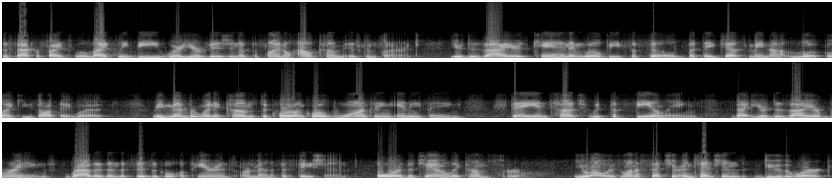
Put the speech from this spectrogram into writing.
the sacrifice will likely be where your vision of the final outcome is concerned. Your desires can and will be fulfilled, but they just may not look like you thought they would. Remember, when it comes to quote unquote wanting anything, stay in touch with the feeling that your desire brings rather than the physical appearance or manifestation or the channel it comes through. You always want to set your intentions, do the work,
